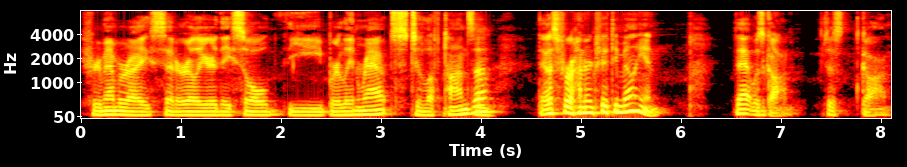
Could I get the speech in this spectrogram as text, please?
If you remember, I said earlier they sold the Berlin routes to Lufthansa. Mm. That was for 150 million. That was gone, just gone.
